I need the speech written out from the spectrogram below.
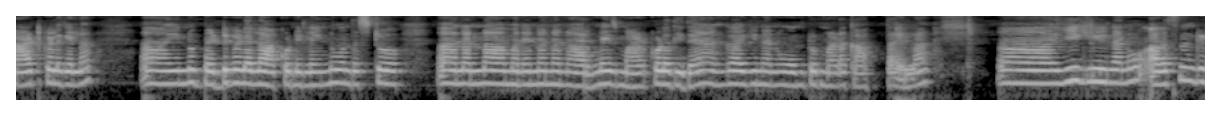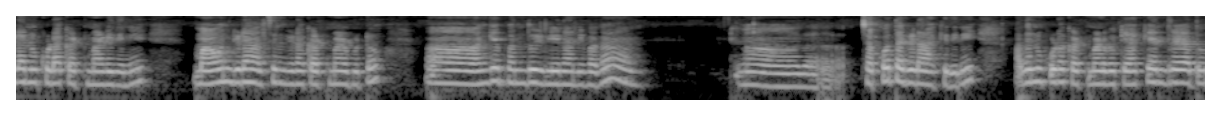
ಕಾಟ್ಗಳಿಗೆಲ್ಲ ಇನ್ನೂ ಬೆಡ್ಗಳೆಲ್ಲ ಹಾಕ್ಕೊಂಡಿಲ್ಲ ಇನ್ನೂ ಒಂದಷ್ಟು ನನ್ನ ಮನೆಯನ್ನು ನಾನು ಆರ್ಗನೈಸ್ ಮಾಡ್ಕೊಳ್ಳೋದಿದೆ. ಹಂಗಾಗಿ ನಾನು ಹೋಮ್ ಟೂರ್ ಮಾಡೋಕ್ಕಾಗ್ತಾ ಇಲ್ಲ. ಈಗ ಇಲ್ಲಿ ನಾನು ಹಲಸಿನ ಗಿಡನೂ ಕೂಡ ಕಟ್ ಮಾಡಿದ್ದೀನಿ. ಮಾವಿನ ಗಿಡ, ಹಲಸಿನ ಗಿಡ ಕಟ್ ಮಾಡಿಬಿಟ್ಟು ಹಂಗೆ ಬಂದು ಇಲ್ಲಿ ನಾನಿವಾಗ ಚಕೋತ ಗಿಡ ಹಾಕಿದ್ದೀನಿ. ಅದನ್ನು ಕೂಡ ಕಟ್ ಮಾಡಬೇಕು. ಯಾಕೆ ಅಂದರೆ ಅದು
